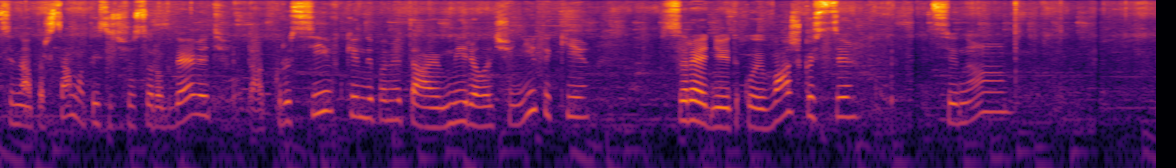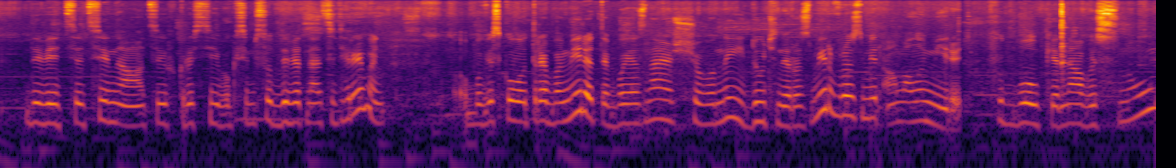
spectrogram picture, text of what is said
Ціна та ж сама, 1049. Так, кросівки, не пам'ятаю, міряла чи ні такі. Середньої такої важкості. Ціна Дивіться, ціна цих кросівок 719 гривень. Обов'язково треба міряти, бо я знаю, що вони йдуть не розмір в розмір, а маломірять. Футболки на весну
